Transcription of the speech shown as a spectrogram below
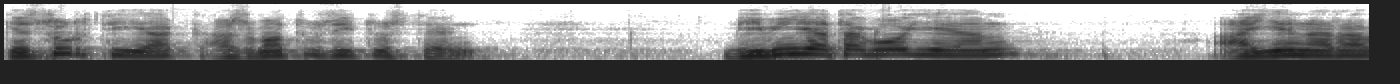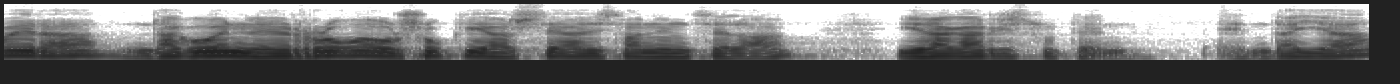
gezurtiak asmatu zituzten. 2008an, haien arabera dagoen erroga osoki asea izan entzela, iragarri zuten. Endaia,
